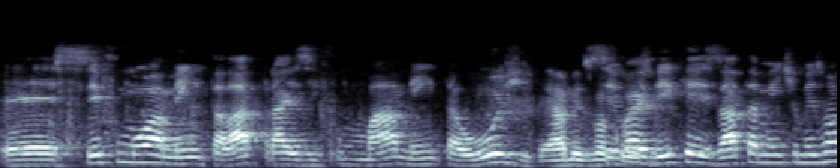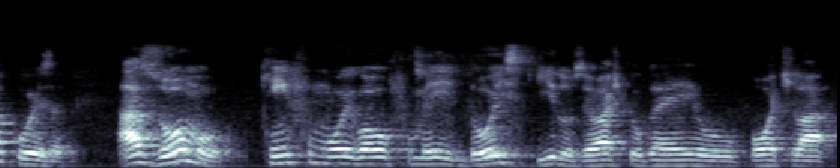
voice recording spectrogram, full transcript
é, se você fumou a menta lá atrás e fumar a menta hoje, É a mesma você coisa. vai ver que é exatamente a mesma coisa. A Zomo, quem fumou igual eu fumei 2 quilos, eu acho que eu ganhei o pote lá,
